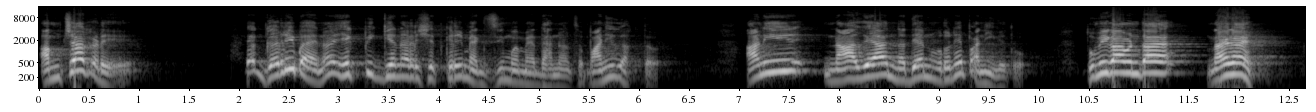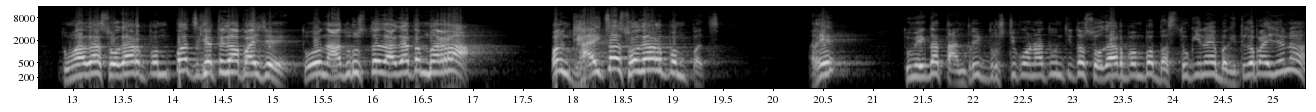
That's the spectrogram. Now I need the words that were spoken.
आमच्याकडे हे गरीब आहे ना एक पीक घेणारे शेतकरी मॅक्झिमम आहे धानाचं पाणी लागतं. आणि नाल्या नद्यांवरून हे पाणी घेतो. तुम्ही काय म्हणताय? नाही नाही. तुम्हाला सोगार पंपच घेतला पाहिजे. तो नादुरुस्त जागा तर मरा. पण घ्यायचा सोगार पंपच. अरे तुम्ही एकदा तांत्रिक दृष्टिकोनातून तिथं सोगार पंप बसतो की नाही बघितलं पाहिजे ना?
